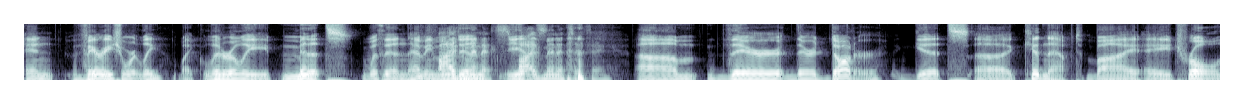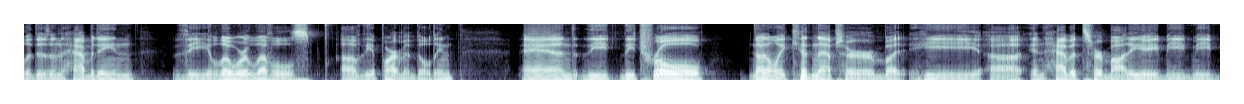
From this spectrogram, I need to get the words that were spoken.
and very shortly, like literally minutes within having Five moved in, minutes. yes, Five minutes, I think. um, their their daughter gets uh, kidnapped by a troll that is inhabiting the lower levels of the apartment building, and the the troll not only kidnaps her, but he uh, inhabits her body. He, he, he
